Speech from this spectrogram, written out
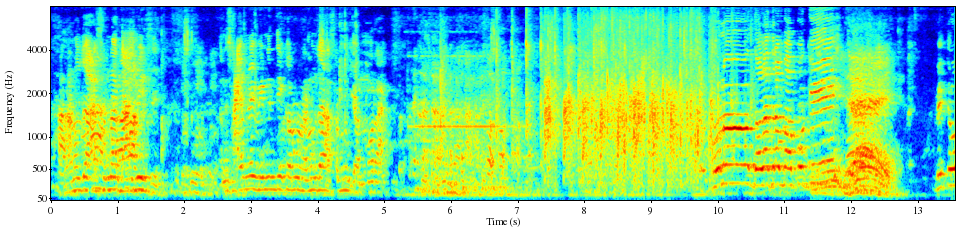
હા, રણુજા આશ્રમના દાવી છે અને સાહેબને વિનંતી કરું રણુજા આશ્રમનો જન્મ રાખ બોલો દોલતરામ બાપુ કી મિત્રો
